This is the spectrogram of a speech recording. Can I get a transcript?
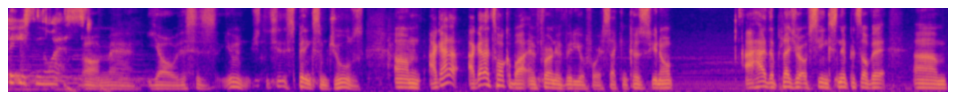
the East and the West. Oh man, yo, this is you she's spitting some jewels. Um, I gotta I gotta talk about Inferno video for a second because you know I had the pleasure of seeing snippets of it um,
